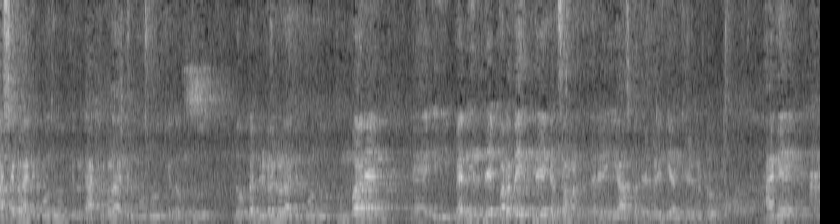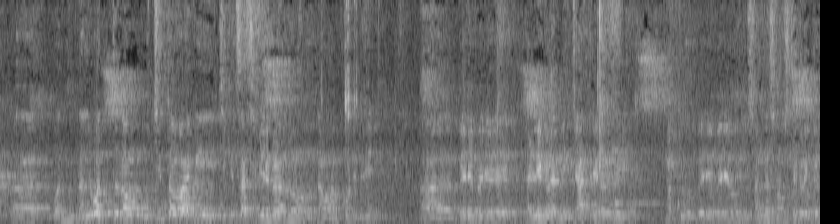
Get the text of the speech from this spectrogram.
ಆಶೆಗಳಾಗಿರ್ಬೋದು, ಕೆಲವು ಡಾಕ್ಟರ್ಗಳಾಗಿರ್ಬೋದು, ಕೆಲವೊಂದು ಲೋಕಲ್ ಲೀಡರ್ಗಳಾಗಿರ್ಬೋದು ತುಂಬಾ ಈ ಬೆನ್ ಹಿಂದೆ, ಪರದೆ ಹಿಂದೆ ಕೆಲಸ ಮಾಡ್ತಿದ್ದಾರೆ ಈ ಆಸ್ಪತ್ರೆಗಳಿಗೆ ಅಂತ ಹೇಳ್ಬಿಟ್ಟು. ಹಾಗೆ ಒಂದು ನಲವತ್ತು ನಾವು ಉಚಿತವಾಗಿ ಚಿಕಿತ್ಸಾ ಶಿಬಿರಗಳನ್ನು ನಾವು ಹಮ್ಮಿಕೊಂಡಿದ್ವಿ. ಬೇರೆ ಬೇರೆ ಹಳ್ಳಿಗಳಲ್ಲಿ, ಜಾತ್ರೆಗಳಲ್ಲಿ, ಮತ್ತು ಬೇರೆ ಬೇರೆ ಒಂದು ಸಂಘ ಸಂಸ್ಥೆಗಳಲ್ಲಿ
